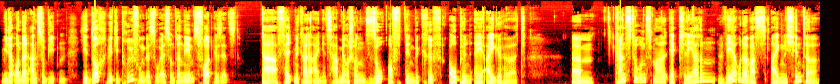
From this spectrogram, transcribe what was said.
wieder online anzubieten. Jedoch wird die Prüfung des US-Unternehmens fortgesetzt. Da fällt mir gerade ein, jetzt haben wir auch schon so oft den Begriff OpenAI gehört. Ähm, kannst du uns mal erklären, wer oder was eigentlich hinter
